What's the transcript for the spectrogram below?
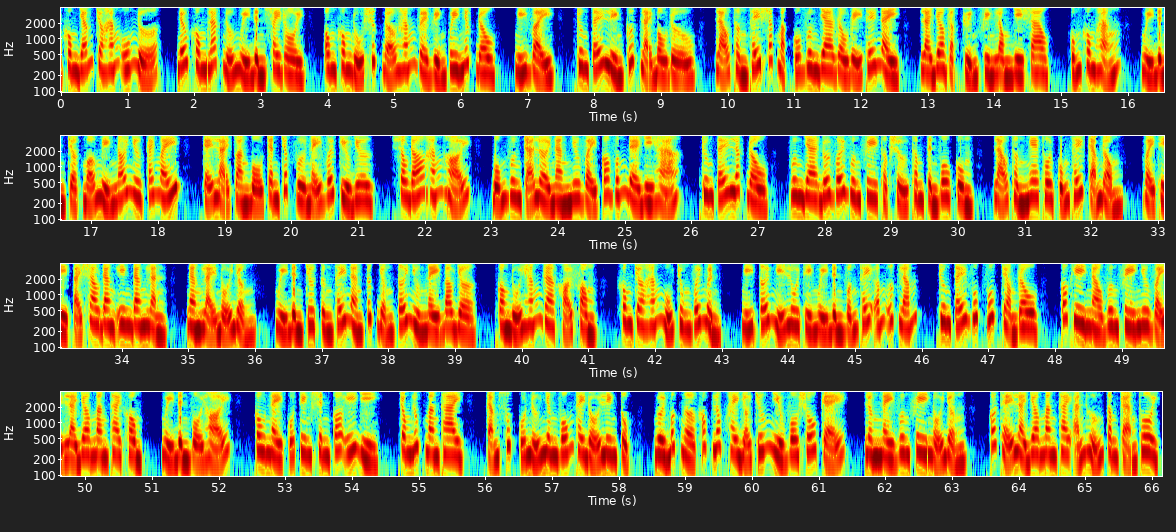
không dám cho hắn uống nữa, nếu không lát nữa Ngụy Đình say rồi, ông không đủ sức đỡ hắn về viện quy nhất đâu, nghĩ vậy, Trương Tế liền cướp lại bầu rượu, lão thần thấy sắc mặt của vương gia rầu rĩ thế này, là do gặp chuyện phiền lòng gì sao, cũng không hẳn, Ngụy Đình chợt mở miệng nói như cái máy, kể lại toàn bộ tranh chấp vừa nãy với Kiều Dư, sau đó hắn hỏi, bổn vương trả lời nàng như vậy có vấn đề gì hả, Trương Tế lắc đầu, vương gia đối với vương phi thật sự thâm tình vô cùng, lão thần nghe thôi cũng thấy cảm động, vậy thì tại sao đang yên đang lành, nàng lại nổi giận, Ngụy Đình chưa từng thấy nàng tức giận tới nhường này bao giờ, còn đuổi hắn ra khỏi phòng, không cho hắn ngủ chung với mình, nghĩ tới nghĩ lui thì Ngụy Đình vẫn thấy ấm ức lắm, trương tế vuốt vuốt chòm râu, có khi nào vương phi như vậy là do mang thai không, Ngụy Đình vội hỏi, câu này của tiên sinh có ý gì, trong lúc mang thai, cảm xúc của nữ nhân vốn thay đổi liên tục, người bất ngờ khóc lóc hay giỏi chướng nhiều vô số kể, lần này vương phi nổi giận, có thể là do mang thai ảnh hưởng tâm trạng thôi.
